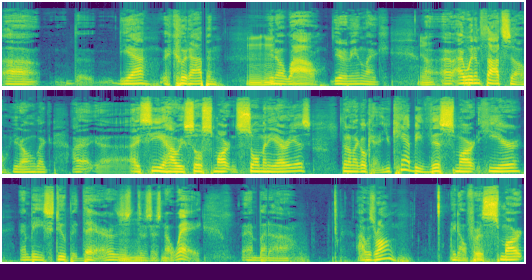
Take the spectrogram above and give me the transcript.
uh, th- yeah, it could happen. You know, wow. You know what I mean? Like, Yeah. I, I wouldn't have thought so. You know, like I I see how he's so smart in so many areas that I'm like, okay, you can't be this smart here and be stupid there. There's just, there's just no way. and but uh, I was wrong. You know, for as smart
